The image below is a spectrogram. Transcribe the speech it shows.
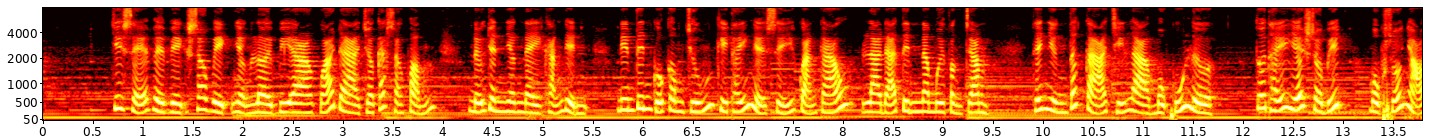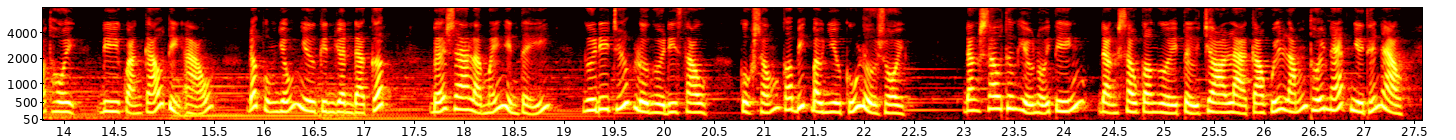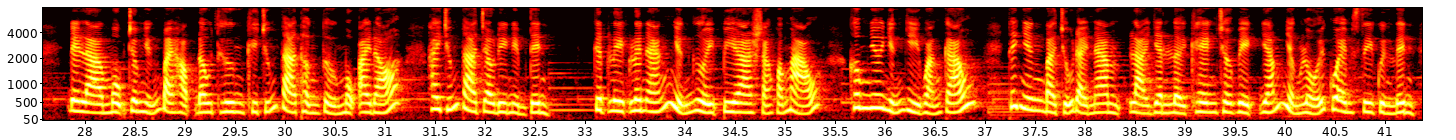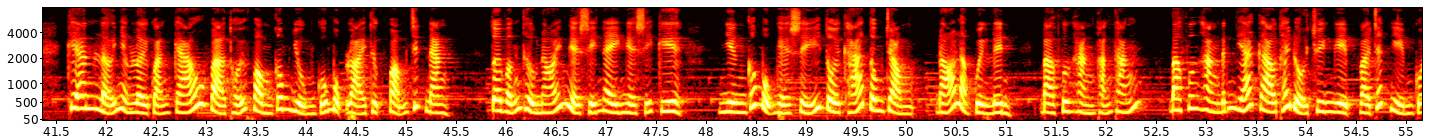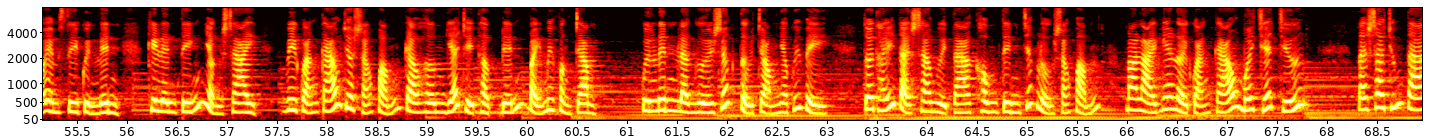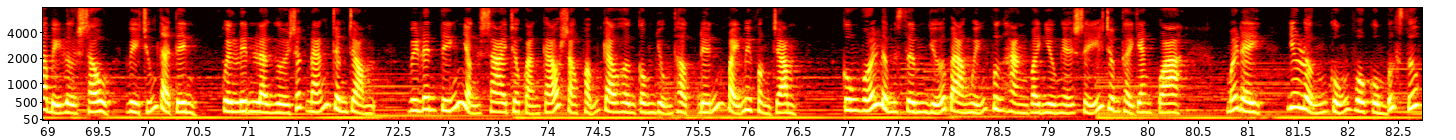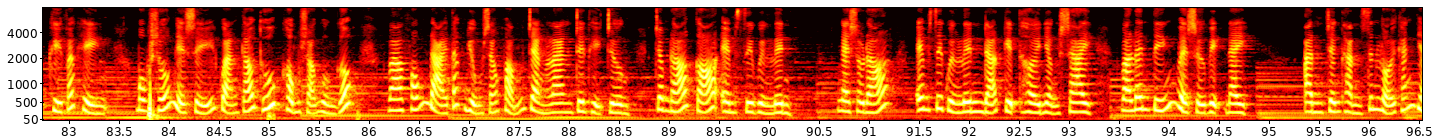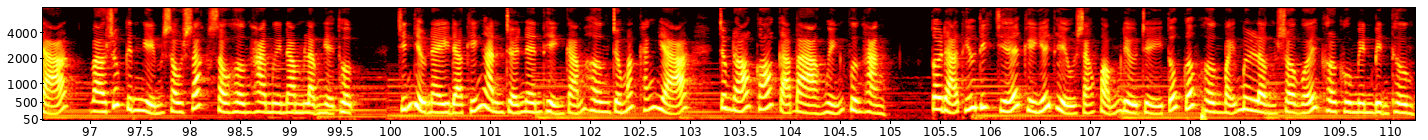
Chia sẻ về việc sau việc nhận lời PR quá đà cho các sản phẩm, nữ doanh nhân này khẳng định niềm tin của công chúng khi thấy nghệ sĩ quảng cáo là đã tin 50%. Thế nhưng tất cả chỉ là một cú lừa. Tôi thấy giới showbiz, một số nhỏ thôi, đi quảng cáo tiền ảo. Đó cũng giống như kinh doanh đa cấp. Bể ra là mấy nghìn tỷ. Người đi trước lừa người đi sau. Cuộc sống có biết bao nhiêu cú lừa rồi. Đằng sau thương hiệu nổi tiếng, đằng sau con người tự cho là cao quý lắm thối nát như thế nào. Đây là một trong những bài học đau thương khi chúng ta thần tượng một ai đó hay chúng ta trao đi niềm tin. Kịch liệt lên án những người PR sản phẩm ảo, không như những gì quảng cáo. Thế nhưng bà chủ Đại Nam lại dành lời khen cho việc dám nhận lỗi của MC Quyền Linh khi anh lỡ nhận lời quảng cáo và thổi phồng công dụng của một loại thực phẩm chức năng. Tôi vẫn thường nói nghệ sĩ này nghệ sĩ kia, nhưng có một nghệ sĩ tôi khá tôn trọng, đó là Quyền Linh. Bà Phương Hằng thẳng thắn. Bà Phương Hằng đánh giá cao thái độ chuyên nghiệp và trách nhiệm của MC Quyền Linh khi lên tiếng nhận sai vì quảng cáo cho sản phẩm cao hơn giá trị thật đến 70%. Quyền Linh là người rất tự trọng nha quý vị. Tôi thấy tại sao người ta không tin chất lượng sản phẩm mà lại nghe lời quảng cáo mới chết chứ. Tại sao chúng ta bị lừa sâu vì chúng ta tin. Quyền Linh là người rất đáng trân trọng vì lên tiếng nhận sai cho quảng cáo sản phẩm cao hơn công dụng thật đến 70%. Cùng với lùm xùm giữa bà Nguyễn Phương Hằng và nhiều nghệ sĩ trong thời gian qua, Mới đây, dư luận cũng vô cùng bức xúc khi phát hiện một số nghệ sĩ quảng cáo thuốc không rõ nguồn gốc và phóng đại tác dụng sản phẩm tràn lan trên thị trường, trong đó có MC Quyền Linh. Ngay sau đó, MC Quyền Linh đã kịp thời nhận sai và lên tiếng về sự việc này. Anh chân thành xin lỗi khán giả và rút kinh nghiệm sâu sắc sau hơn 20 năm làm nghệ thuật. Chính điều này đã khiến anh trở nên thiện cảm hơn trong mắt khán giả, trong đó có cả bà Nguyễn Phương Hằng. Tôi đã thiếu tiết chế khi giới thiệu sản phẩm điều trị tốt gấp hơn 70 lần so với curcumin bình thường.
